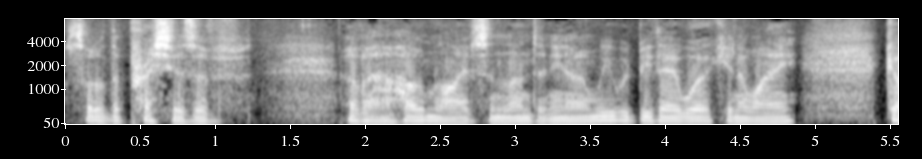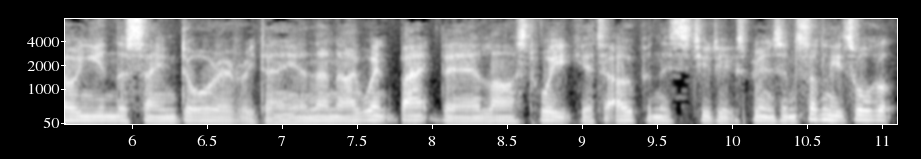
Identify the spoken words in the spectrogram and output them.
sort of the pressures of of our home lives in London. You know, and we would be there working away, going in the same door every day. And then I went back there last week yeah, to open this studio experience, and suddenly it's all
